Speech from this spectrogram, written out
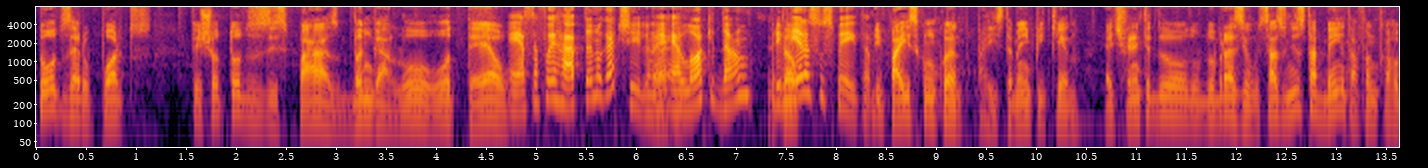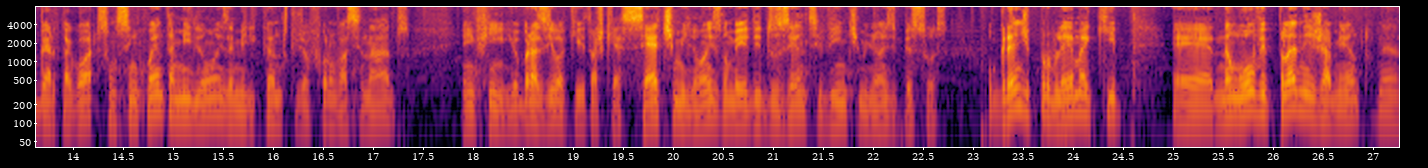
todos os aeroportos, fechou todos os spas, bangalô, hotel. Essa foi rápida no gatilho, né? É. É, lockdown, primeira suspeita. E país com quanto? País também pequeno. É diferente do, do, do Brasil. Os Estados Unidos está bem, eu estava falando com a Roberta agora, são 50 milhões de americanos que já foram vacinados. Enfim, e o Brasil aqui, acho que é 7 milhões no meio de 220 milhões de pessoas. O grande problema é que é, não houve planejamento, né?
